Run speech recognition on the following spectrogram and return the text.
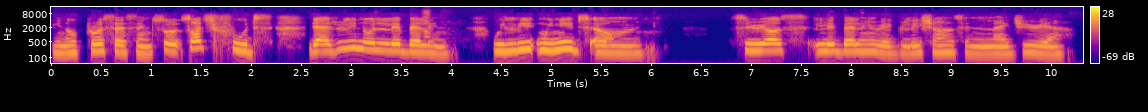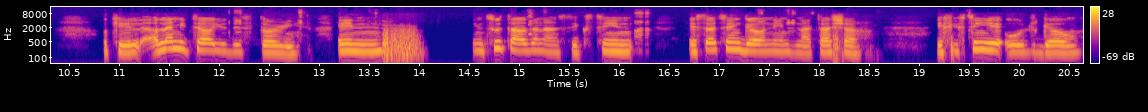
you know processing. So such foods there is really no labeling. We le- we need um serious labeling regulations in nigeria okay let me tell you this story in in 2016 a certain girl named natasha a 15 year old girl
